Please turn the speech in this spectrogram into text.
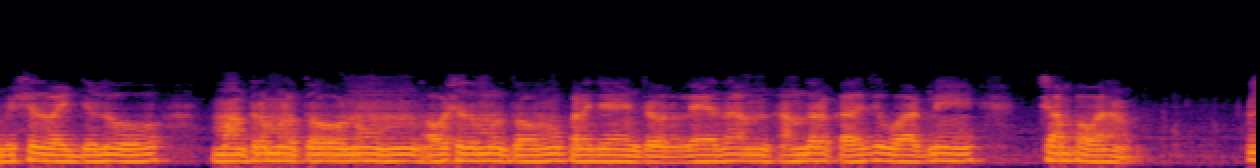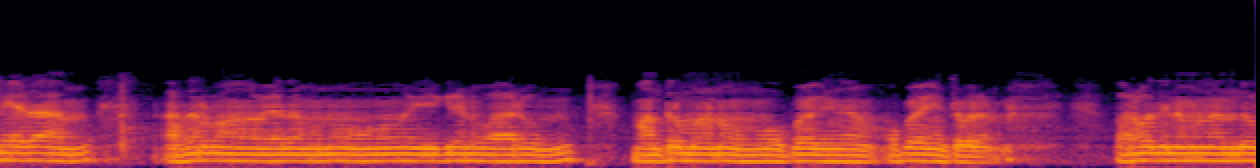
విష వైద్యులు మంత్రములతోనూ ఔషధములతోనూ పనిచేయించవలను లేదా అందరూ కలిసి వాటిని చంపవలను. లేదా అధర్మ వేదమును ఎగిరిన వారు మంత్రములను ఉపయోగి ఉపయోగించవలను. పర్వదినములందు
